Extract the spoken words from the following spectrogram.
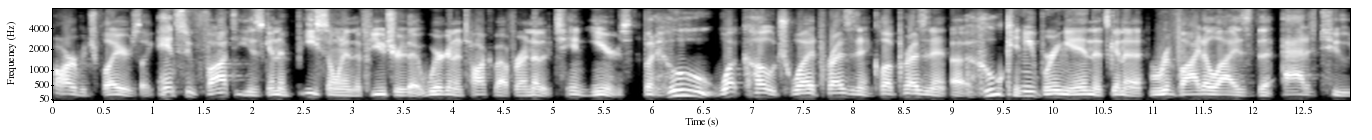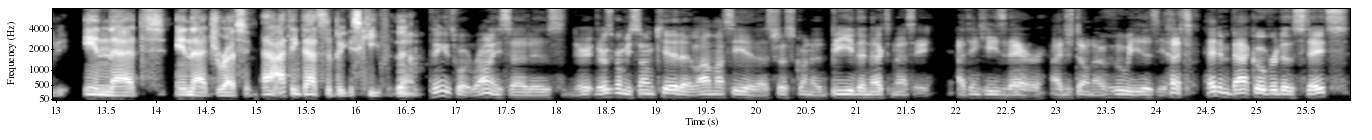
garbage players. Like Ansu Fati is going to be someone in the future that we're going to talk about for another 10 years. But who, what coach, what president, club president, uh, who can you bring in that's going to revitalize the attitude in that in that dressing. I think that's the biggest key for them. I think it's what Ronnie said is there, there's going to be some kid at La Masia that's just going to be the next Messi. I think he's there. I just don't know who he is yet. Heading back over to the States,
